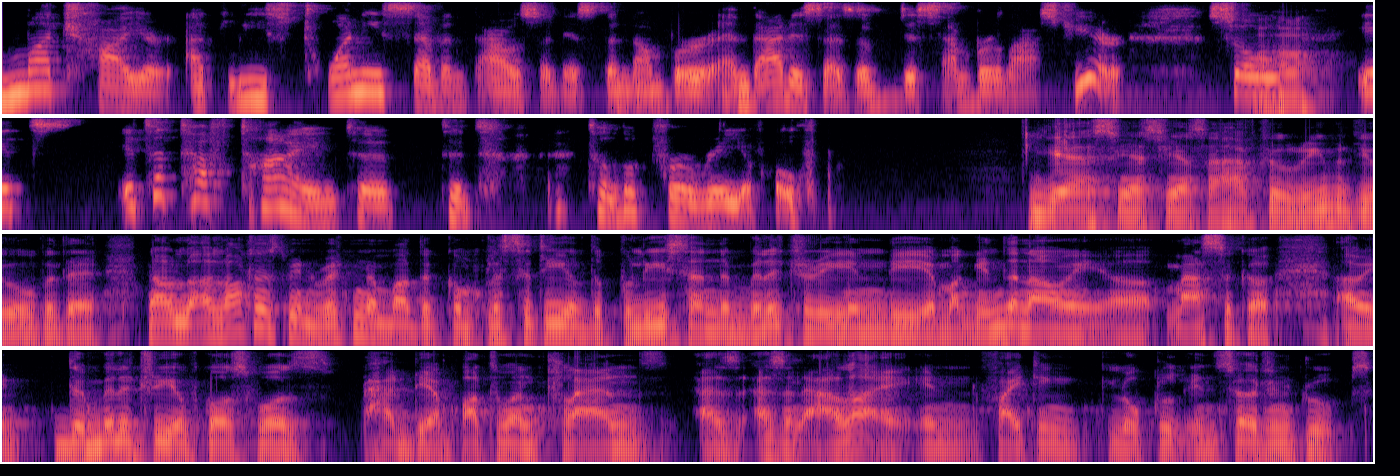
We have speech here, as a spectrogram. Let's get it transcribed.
much higher, at least 27,000 is the number, and that is as of December last year. So uh-huh. it's it's a tough time to, to to look for a ray of hope. Yes, yes, yes. I have to agree with you over there. Now, a lot has been written about the complicity of the police and the military in the Maguindanao uh, massacre. I mean, the military, of course, was had the Ampatuan clans as, as an ally in fighting local insurgent groups.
